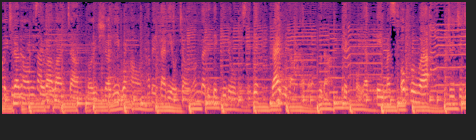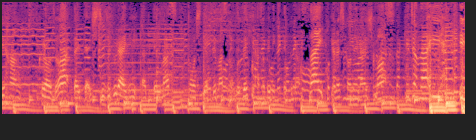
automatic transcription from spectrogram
こちらのお店はワンちゃんと一緒にご飯を食べたりお茶を飲んだりできるお店でライブなんかも普段結構やっています。オープンは11時半クローズはだいたい7時ぐらいになっています。通してやってますのでぜひ遊びに来てください。よろしくお願いします。一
